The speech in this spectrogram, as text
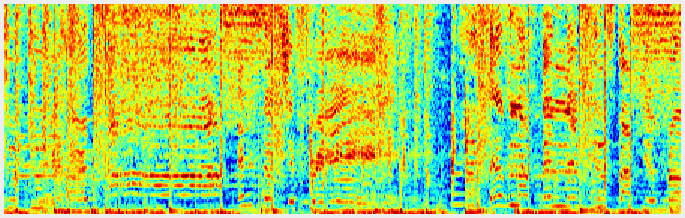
to do you hurt. Ah, and set you free. There's nothing that can stop you from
